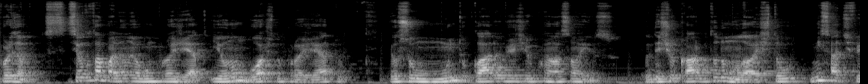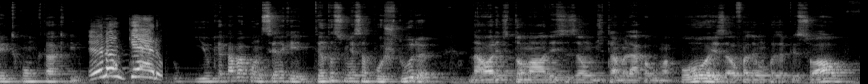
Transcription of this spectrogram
por exemplo, se eu estou trabalhando em algum projeto e eu não gosto do projeto, eu sou muito claro e objetivo com relação a isso. Eu deixo claro para todo mundo, ó, estou insatisfeito com o que está aqui. Eu não quero! E o que acaba acontecendo é que tenta assumir essa postura na hora de tomar uma decisão de trabalhar com alguma coisa ou fazer alguma coisa pessoal,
